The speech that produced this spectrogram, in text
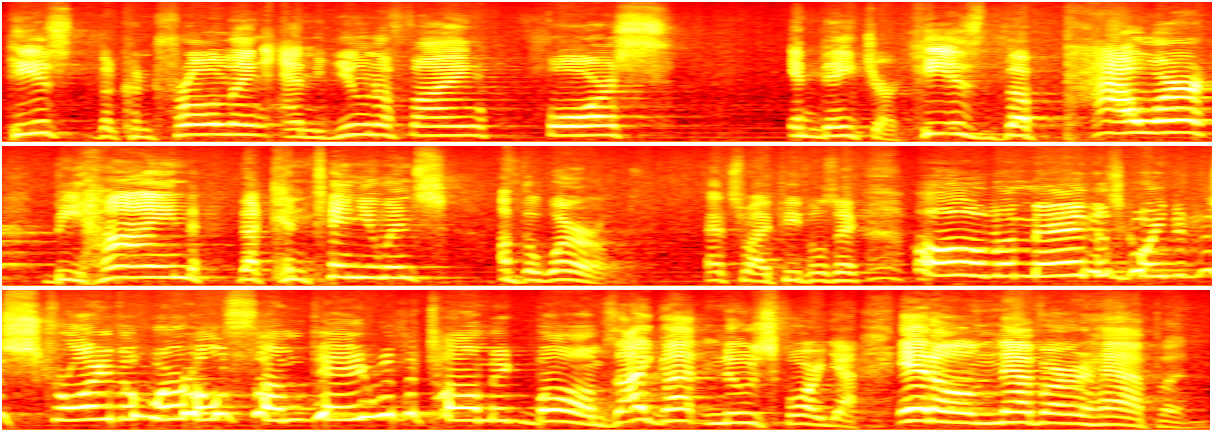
He is the controlling and unifying force in nature, He is the power behind the continuance of the world. That's why people say, oh, the man is going to destroy the world someday with atomic bombs. I got news for you. It'll never happen.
